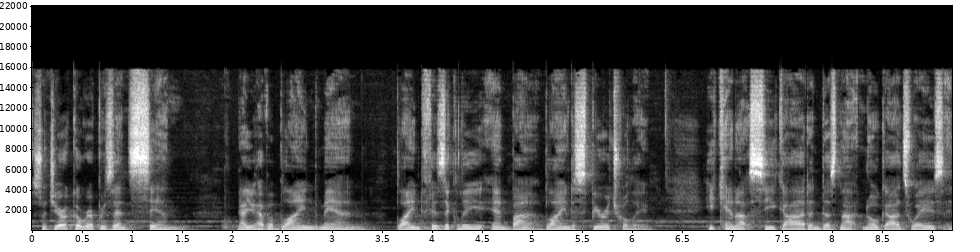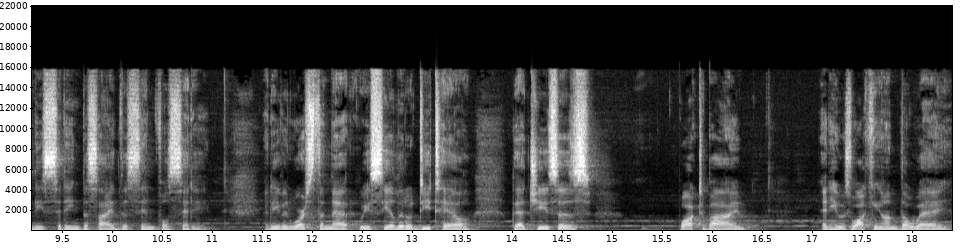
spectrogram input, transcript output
So Jericho represents sin. Now you have a blind man, blind physically and blind spiritually. He cannot see God and does not know God's ways, and he's sitting beside the sinful city. And even worse than that, we see a little detail that Jesus walked by and he was walking on the way,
